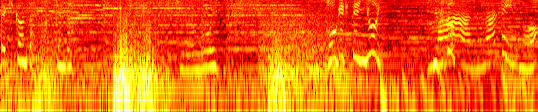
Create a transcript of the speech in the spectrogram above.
敵艦隊発見だ。敵は多いぞ。砲撃戦用意。行くぞ。まあなんていうの？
